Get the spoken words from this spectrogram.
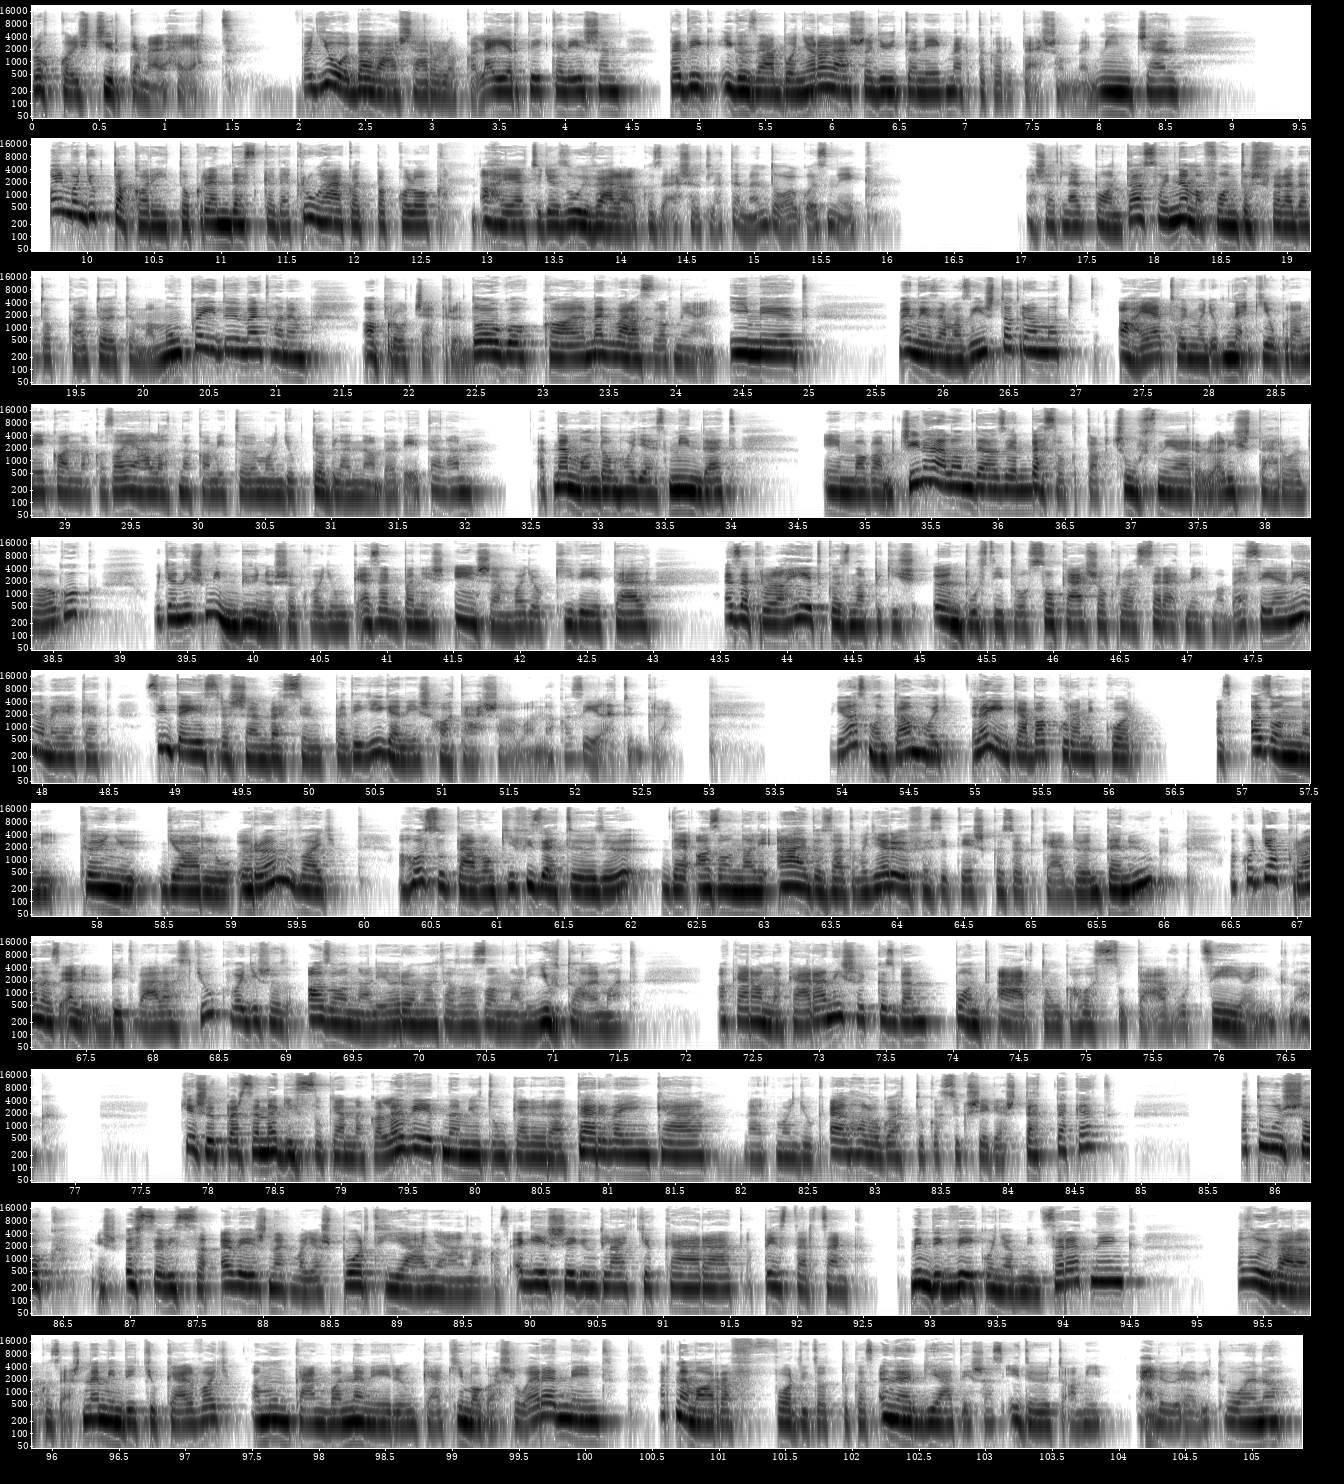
brokkolis csirkemel helyett. Vagy jól bevásárolok a leértékelésen, pedig igazából nyaralásra gyűjtenék, megtakarításom meg nincsen, vagy mondjuk takarítok, rendezkedek, ruhákat pakolok, ahelyett, hogy az új vállalkozás ötletemen dolgoznék. Esetleg pont az, hogy nem a fontos feladatokkal töltöm a munkaidőmet, hanem apró cseprő dolgokkal, megválaszolok néhány e-mailt, megnézem az Instagramot, ahelyett, hogy mondjuk nekiugranék annak az ajánlatnak, amitől mondjuk több lenne a bevételem. Hát nem mondom, hogy ezt mindet én magam csinálom, de azért beszoktak csúszni erről a listáról dolgok, ugyanis mind bűnösök vagyunk ezekben, és én sem vagyok kivétel. Ezekről a hétköznapi kis önpusztító szokásokról szeretnék ma beszélni, amelyeket szinte észre sem veszünk, pedig igenis hatással vannak az életünkre. Ugye azt mondtam, hogy leginkább akkor, amikor az azonnali, könnyű, gyarló öröm, vagy a hosszú távon kifizetődő, de azonnali áldozat vagy erőfeszítés között kell döntenünk, akkor gyakran az előbbit választjuk, vagyis az azonnali örömöt, az azonnali jutalmat. Akár annak árán is, hogy közben pont ártunk a hosszú távú céljainknak. Később persze megisszuk ennek a levét, nem jutunk előre a terveinkkel, mert mondjuk elhalogattuk a szükséges tetteket, a túl sok és össze-vissza evésnek vagy a sport hiányának az egészségünk látja kárát, a pénztárcánk mindig vékonyabb, mint szeretnénk, az új vállalkozást nem indítjuk el, vagy a munkánkban nem érünk el kimagasló eredményt, mert nem arra fordítottuk az energiát és az időt, ami előre vitt volna.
